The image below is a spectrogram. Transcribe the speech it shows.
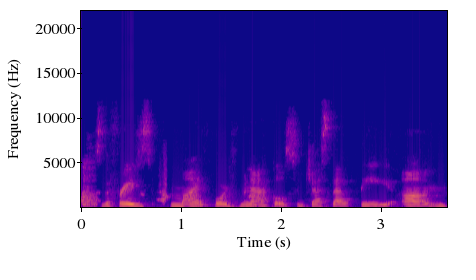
so the phrase mind forged manacles suggests that the um,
